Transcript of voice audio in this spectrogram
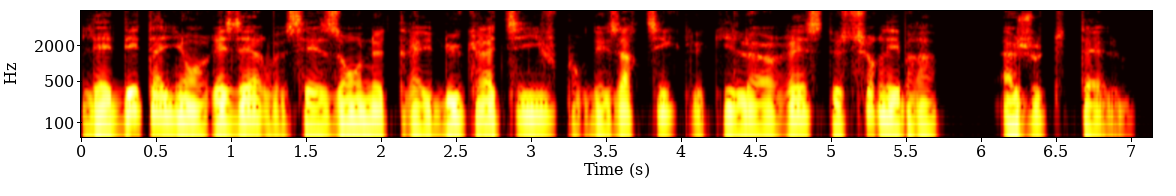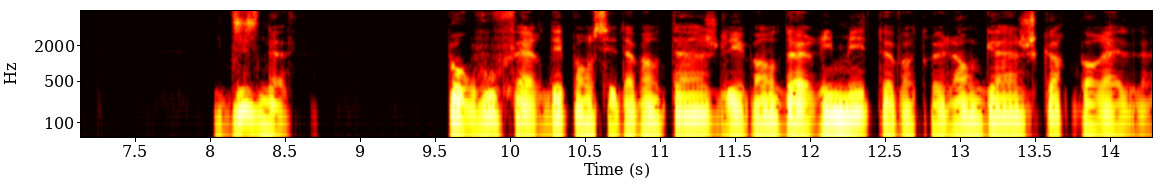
les détaillants réservent ces zones très lucratives pour des articles qui leur restent sur les bras, ajoute-t-elle. 19. Pour vous faire dépenser davantage, les vendeurs imitent votre langage corporel.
